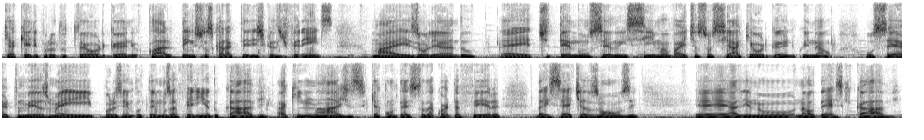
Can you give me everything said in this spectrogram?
que aquele produto é orgânico. Claro, tem suas características diferentes, mas olhando, é, te tendo um selo em cima, vai te associar que é orgânico. E não. O certo mesmo é ir, por exemplo, temos a feirinha do Cave aqui em Lages, que acontece toda quarta-feira, das 7 às 11, é, ali no, na Udesc Cave.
